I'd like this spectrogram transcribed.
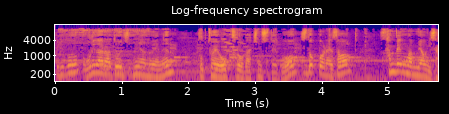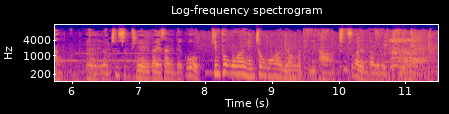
그리고 우리나라도 10년 후에는 국토의 5%가 침수되고 수도권에서 300만 명 이상 예, 이런 침수 피해가 예상이 되고 김포공항, 인천공항 이런 것들이 다 침수가 된다 그러거든요.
